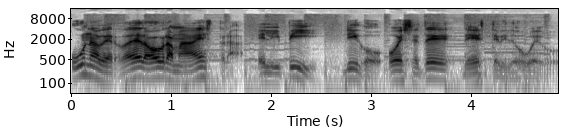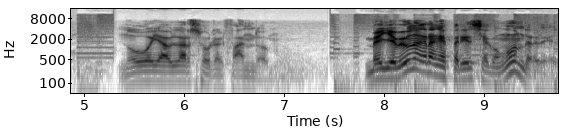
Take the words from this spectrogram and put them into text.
Una verdadera obra maestra, el IP, digo, OST de este videojuego. No voy a hablar sobre el fandom. Me llevé una gran experiencia con Undertale,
